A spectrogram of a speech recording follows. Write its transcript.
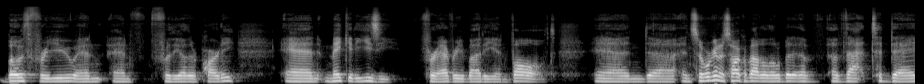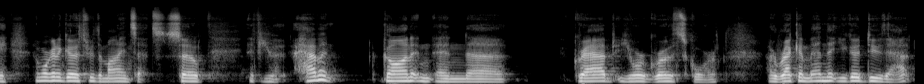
both for you and and for the other party and make it easy for everybody involved. And uh, and so we're going to talk about a little bit of, of that today and we're going to go through the mindsets. So if you haven't gone and, and uh, grabbed your growth score i recommend that you go do that.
